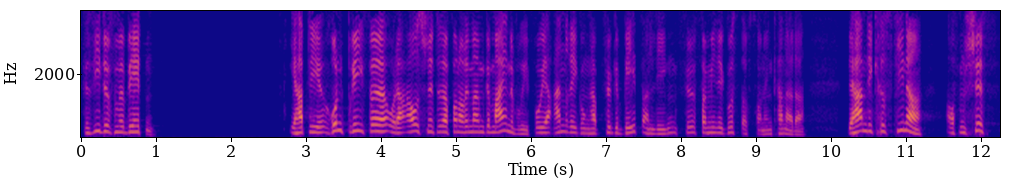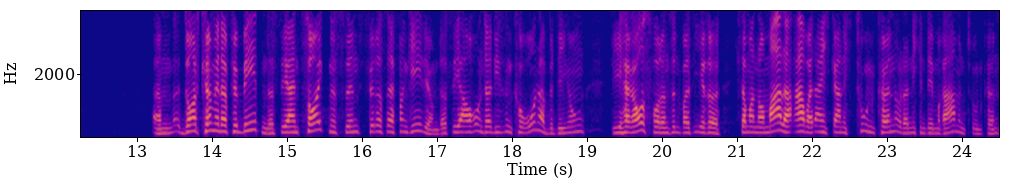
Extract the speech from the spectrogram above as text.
Für sie dürfen wir beten. Ihr habt die Rundbriefe oder Ausschnitte davon auch immer im Gemeindebrief, wo ihr Anregungen habt für Gebetsanliegen für Familie Gustafsson in Kanada. Wir haben die Christina auf dem Schiff. Ähm, dort können wir dafür beten, dass sie ein Zeugnis sind für das Evangelium, dass sie auch unter diesen Corona-Bedingungen, die herausfordernd sind, weil sie ihre, ich sag mal, normale Arbeit eigentlich gar nicht tun können oder nicht in dem Rahmen tun können,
